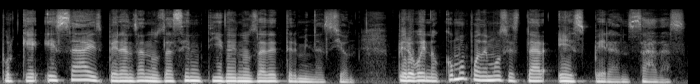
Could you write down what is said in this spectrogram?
porque esa esperanza nos da sentido y nos da determinación. Pero bueno, ¿cómo podemos estar esperanzadas?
